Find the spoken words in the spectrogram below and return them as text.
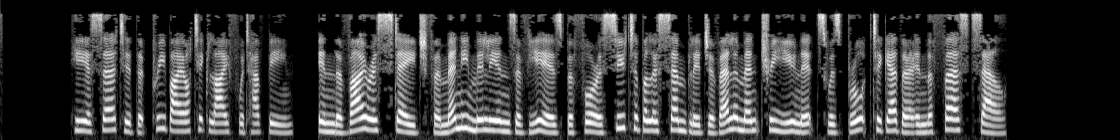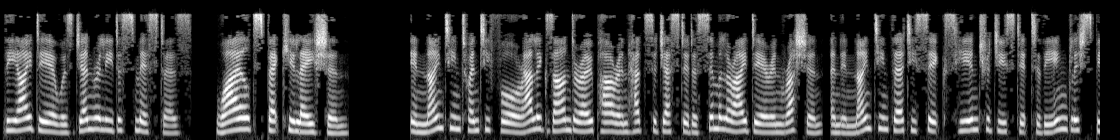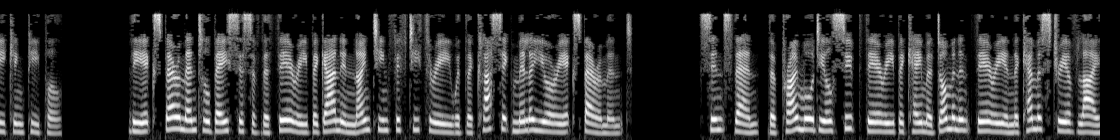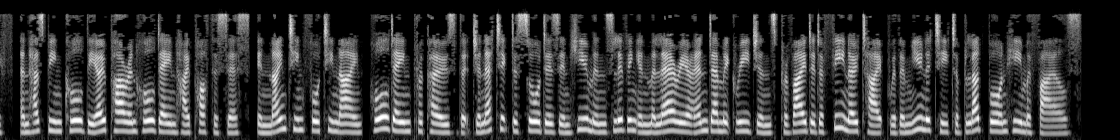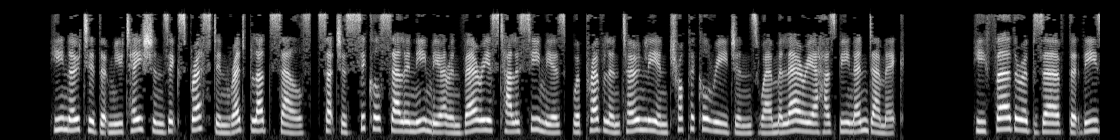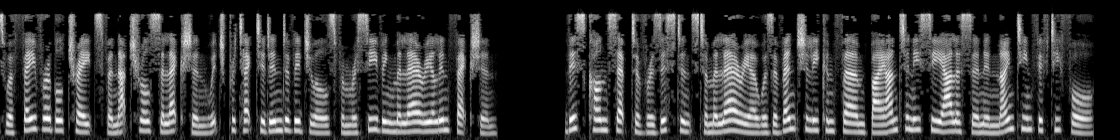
He asserted that prebiotic life would have been in the virus stage for many millions of years before a suitable assemblage of elementary units was brought together in the first cell. The idea was generally dismissed as wild speculation. In 1924 Alexander Oparin had suggested a similar idea in Russian, and in 1936 he introduced it to the English-speaking people. The experimental basis of the theory began in 1953 with the classic Miller-Urey experiment. Since then, the primordial soup theory became a dominant theory in the chemistry of life, and has been called the Oparin-Haldane hypothesis. In 1949, Haldane proposed that genetic disorders in humans living in malaria endemic regions provided a phenotype with immunity to blood-borne hemophiles. He noted that mutations expressed in red blood cells, such as sickle cell anemia and various thalassemias, were prevalent only in tropical regions where malaria has been endemic. He further observed that these were favorable traits for natural selection which protected individuals from receiving malarial infection. This concept of resistance to malaria was eventually confirmed by Anthony C. Allison in 1954.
